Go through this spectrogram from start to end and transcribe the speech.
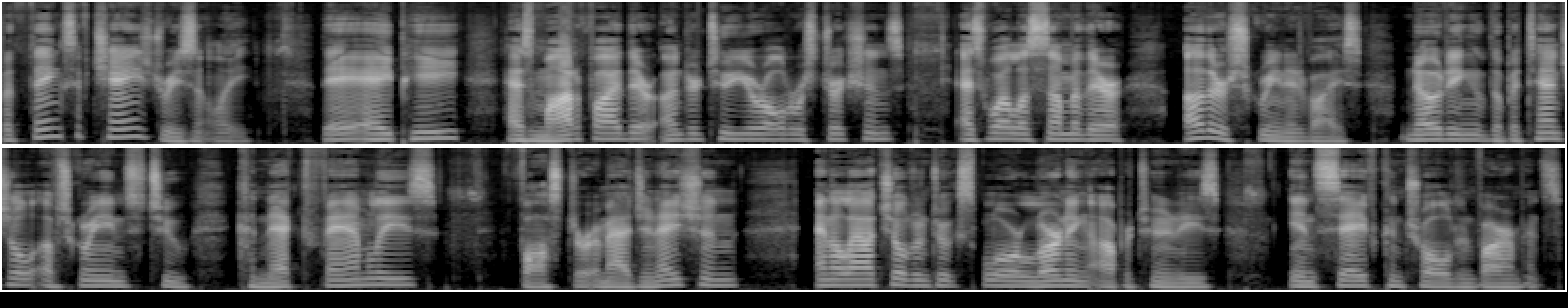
But things have changed recently. The AAP has modified their under two year old restrictions as well as some of their other screen advice, noting the potential of screens to connect families, foster imagination, and allow children to explore learning opportunities in safe, controlled environments,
